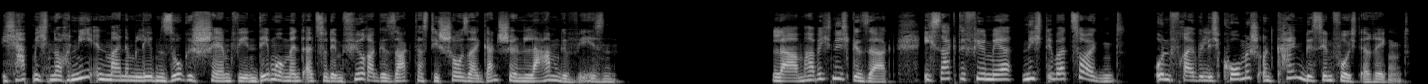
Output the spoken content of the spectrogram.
Ich habe mich noch nie in meinem Leben so geschämt wie in dem Moment, als du dem Führer gesagt hast, die Show sei ganz schön lahm gewesen. Lahm habe ich nicht gesagt. Ich sagte vielmehr nicht überzeugend. Unfreiwillig komisch und kein bisschen furchterregend.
